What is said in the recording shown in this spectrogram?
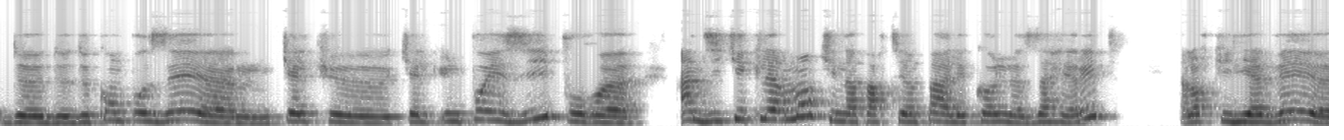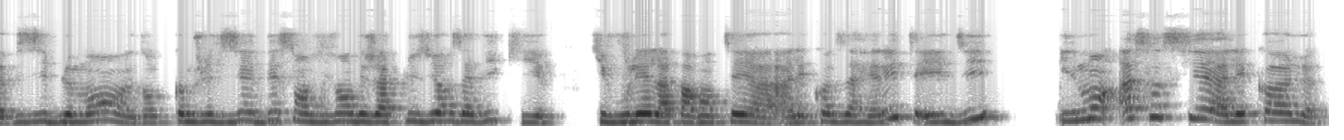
de, composer quelque, une poésie pour indiquer clairement qu'il n'appartient pas à l'école zahirite, alors qu'il y avait visiblement, donc, comme je le disais, dès son vivant déjà plusieurs avis qui qui voulait l'apparenter à, l'école Zahirite, et il dit Ils m'ont associé à l'école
